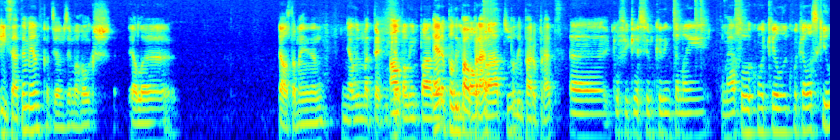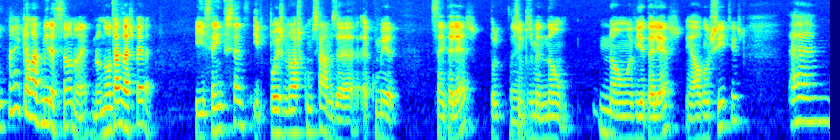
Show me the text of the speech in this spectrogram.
exatamente. Quando estivemos em Marrocos, ela. Ela também tinha ali uma técnica Al- para limpar, Era para limpar, o prato, para limpar o prato. ah, que eu fiquei assim um bocadinho também, também à toa com, aquele, com aquela skill. Não é aquela admiração, não é? Não, não estás à espera. E isso é interessante. E depois nós começámos a, a comer sem talheres, porque É. simplesmente não, não havia talheres em alguns sítios. Ahm,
